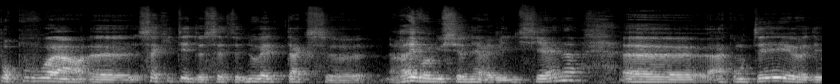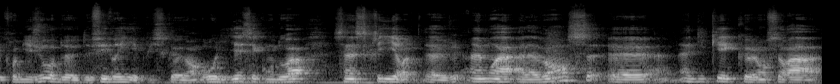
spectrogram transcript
pour pouvoir euh, s'acquitter de cette nouvelle taxe euh, révolutionnaire et vénitienne euh, à compter des premiers jours de, février, puisque en gros l'idée c'est qu'on doit s'inscrire un mois à l'avance, indiquer que l'on sera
